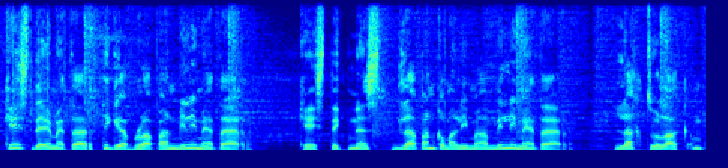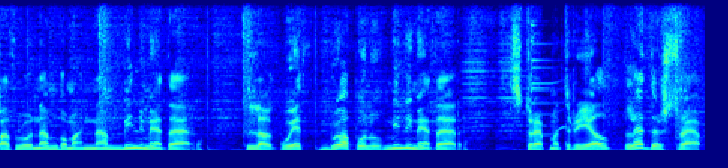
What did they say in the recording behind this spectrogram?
Case diameter 38 mm, case thickness 8,5 mm, lug to lug 46,6 mm, lug width 20 mm, strap material leather strap,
